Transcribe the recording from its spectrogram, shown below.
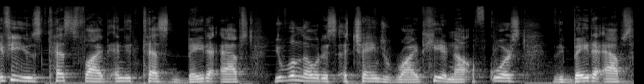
If you use test flight and you test beta apps, you will notice a change right here. Now, of course, the beta apps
